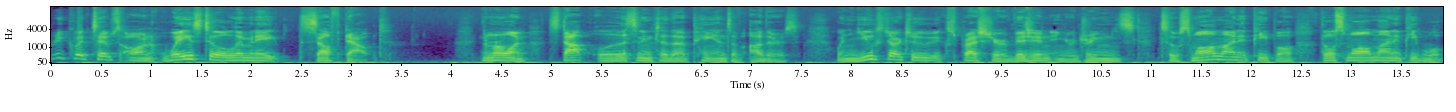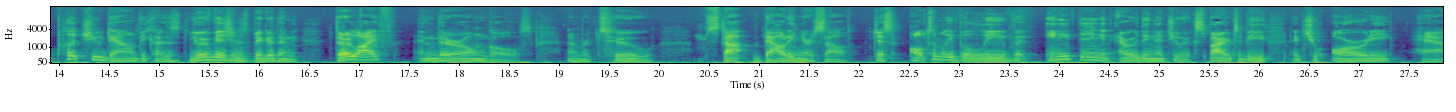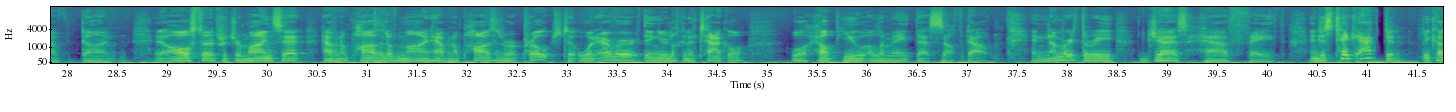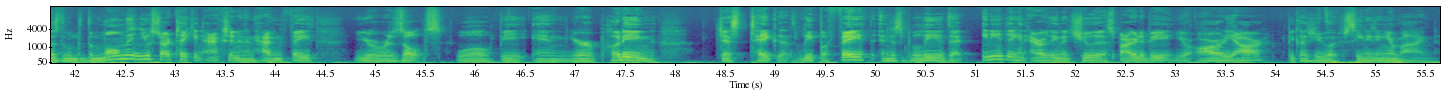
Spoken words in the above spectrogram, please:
Three quick tips on ways to eliminate self doubt. Number one, stop listening to the opinions of others. When you start to express your vision and your dreams to small minded people, those small minded people will put you down because your vision is bigger than their life and their own goals. Number two, stop doubting yourself. Just ultimately believe that anything and everything that you aspire to be, that you already have done. It all starts with your mindset, having a positive mind, having a positive approach to whatever thing you're looking to tackle will help you eliminate that self doubt. And number three, just have faith and just take action because the, moment you start taking action and having faith, your results will be in your pudding. Just take a leap of faith and just believe that anything and everything that you aspire to be, you already are because you have seen it in your mind.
